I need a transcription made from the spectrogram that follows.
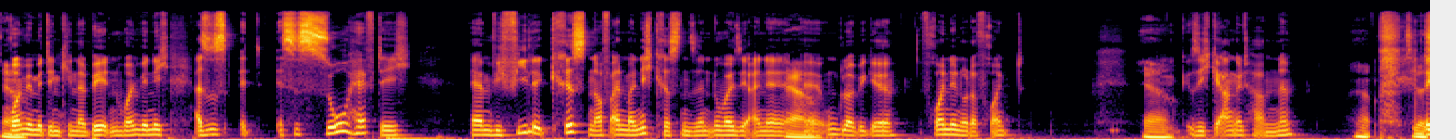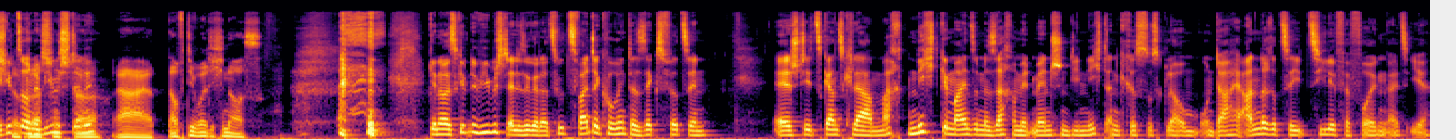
Ja. Wollen wir mit den Kindern beten? Wollen wir nicht? Also es, es ist so heftig, ähm, wie viele Christen auf einmal nicht Christen sind, nur weil sie eine ja. äh, ungläubige Freundin oder Freund ja. sich geangelt haben, ne? Ja. da gibt es auch eine Bibelstelle. Da, ja, auf die wollte ich hinaus. genau, es gibt eine Bibelstelle sogar dazu. 2. Korinther 6, 14 äh, steht es ganz klar: Macht nicht gemeinsame Sache mit Menschen, die nicht an Christus glauben und daher andere Ziele verfolgen als ihr.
